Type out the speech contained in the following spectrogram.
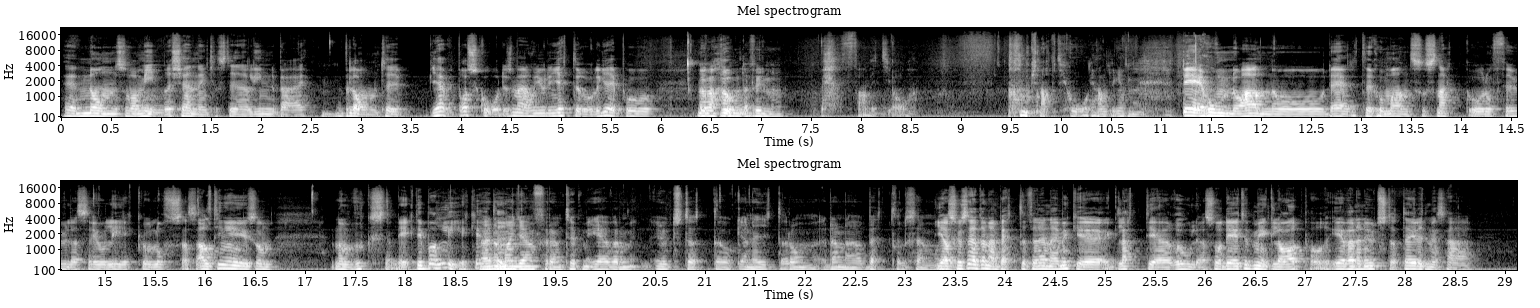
Eh, någon som var mindre känd än Kristina Lindberg. Mm. Blond typ. Jävligt bra skådis med. Hon gjorde en jätterolig grej på... Men vad handlar filmen om? Fan vet jag. Kom knappt ihåg handlingen. Nej. Det är hon och han och det är lite romans och snack och de fular sig och leker och låtsas. Allting är ju som någon vuxenlek. Det är bara lek hela Men om man jämför den typ med Eva den utstötta och Anita, de, denna bättre eller sämre? Jag skulle säga att den är bättre för den är mycket glattigare och roligare. Så det är typ mer gladporr. Eva den utstötta är lite mer så här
